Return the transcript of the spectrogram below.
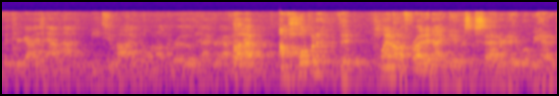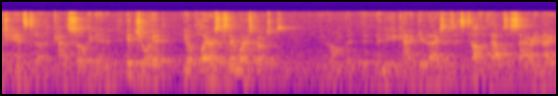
with your guys now, not be too high going on the road after, after. Well, I'm, I'm hoping that plan on a Friday night gave us a Saturday where we had a chance to kind of soak it in and enjoy it. You know, players the same way as coaches. You know, that, that, then you can kind of get it out. It's, it's tough if that was a Saturday night.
